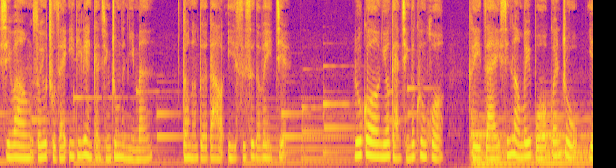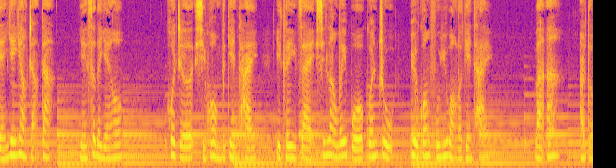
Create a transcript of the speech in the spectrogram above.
希望所有处在异地恋感情中的你们，都能得到一丝丝的慰藉。如果你有感情的困惑，可以在新浪微博关注“妍妍要长大”，颜色的颜哦。或者喜欢我们的电台，也可以在新浪微博关注“月光浮语网络电台”。晚安，耳朵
